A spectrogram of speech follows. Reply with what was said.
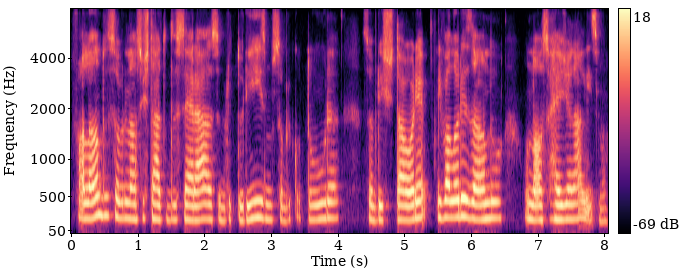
falando sobre o nosso estado do Ceará, sobre turismo, sobre cultura, sobre história e valorizando o nosso regionalismo.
